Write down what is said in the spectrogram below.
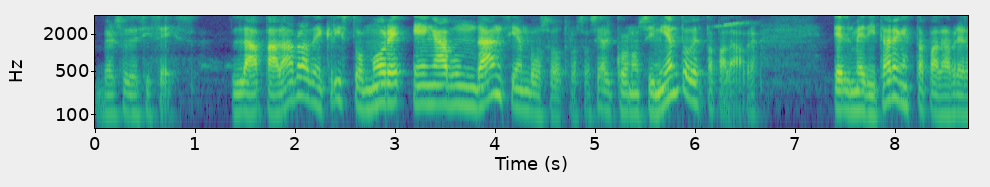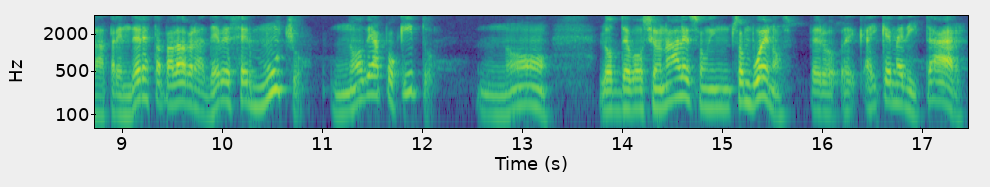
verso 16. La palabra de Cristo more en abundancia en vosotros, o sea, el conocimiento de esta palabra el meditar en esta palabra, el aprender esta palabra debe ser mucho, no de a poquito. No, los devocionales son, son buenos, pero eh, hay que meditar,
